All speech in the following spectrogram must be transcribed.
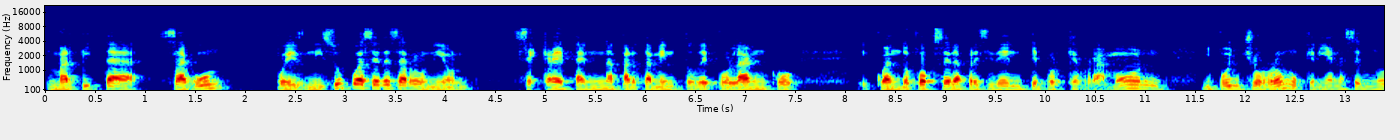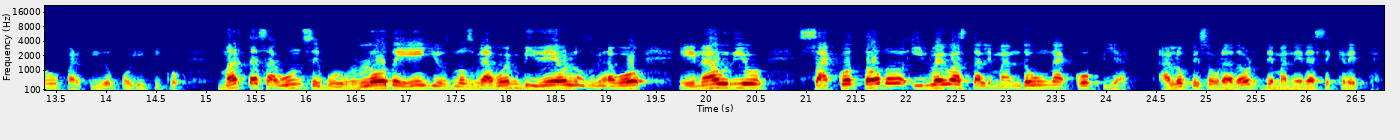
Martita Sagún, pues ni supo hacer esa reunión secreta en un apartamento de Polanco eh, cuando Fox era presidente, porque Ramón y Poncho Romo querían hacer un nuevo partido político. Marta Sagún se burló de ellos, los grabó en video, los grabó en audio, sacó todo y luego hasta le mandó una copia a López Obrador de manera secreta,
